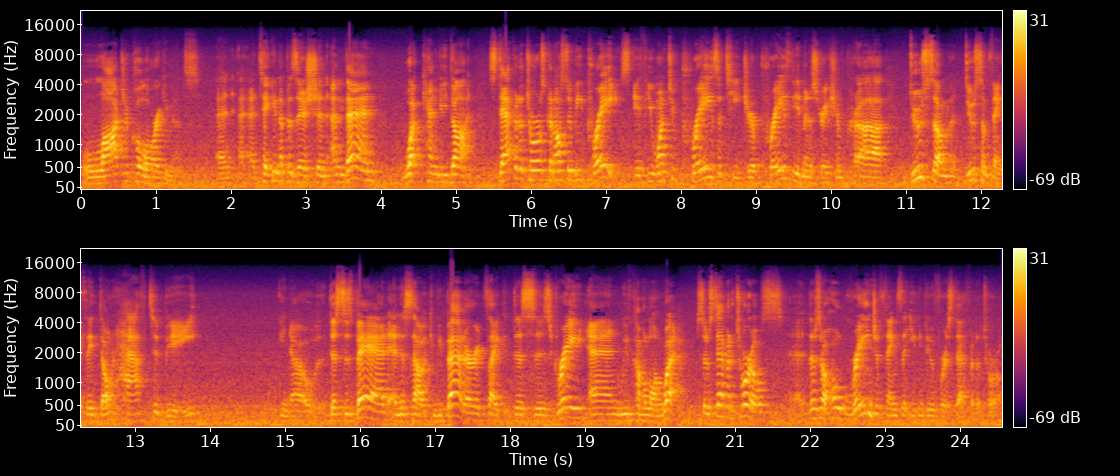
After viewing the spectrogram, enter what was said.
logical arguments, and, and taking a position, and then what can be done. Staff editorials can also be praise. If you want to praise a teacher, praise the administration, uh, do some do some things. They don't have to be, you know, this is bad and this is how it can be better. It's like this is great and we've come a long way. So staff editorials, uh, there's a whole range of things that you can do for a staff editorial.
